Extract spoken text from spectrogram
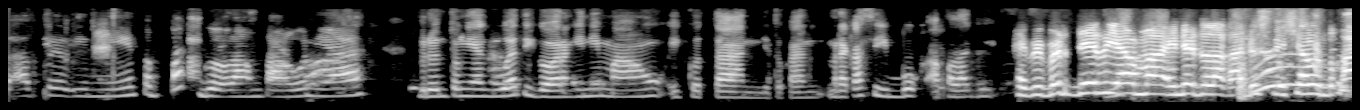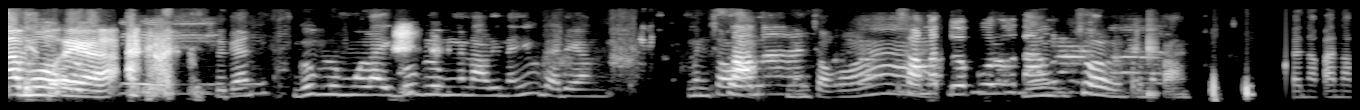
April ini tepat gue ulang tahun ya. Beruntungnya gue tiga orang ini mau ikutan gitu kan. Mereka sibuk apalagi happy birthday Riyama ini adalah kado spesial untuk kamu ya. gitu kan. Gue belum mulai gue belum ngenalin aja udah ada yang mencolok Selamat- mencolok. Selamat 20 tahun. muncul permukaan anak-anak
